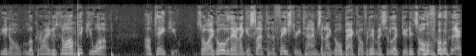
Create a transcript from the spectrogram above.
you know, looking around. He goes, no, I'll hmm. pick you up. I'll take you. So I go over there and I get slapped in the face three times, and I go back over to him. I said, "Look, dude, it's over over there.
